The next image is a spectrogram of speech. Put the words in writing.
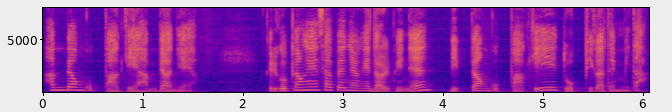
한 변 곱하기 한 변이에요. 그리고 평행사변형의 넓이는 밑변 곱하기 높이가 됩니다.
